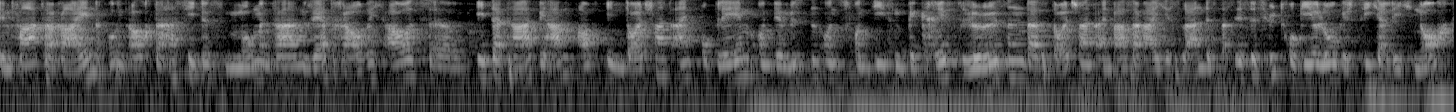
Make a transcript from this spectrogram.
Dem Vater rein und auch da sieht es momentan sehr traurig aus. Äh, in der Tat, wir haben auch in Deutschland ein Problem und wir müssten uns von diesem Begriff lösen, dass Deutschland ein wasserreiches Land ist. Das ist es hydrogeologisch sicherlich noch.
